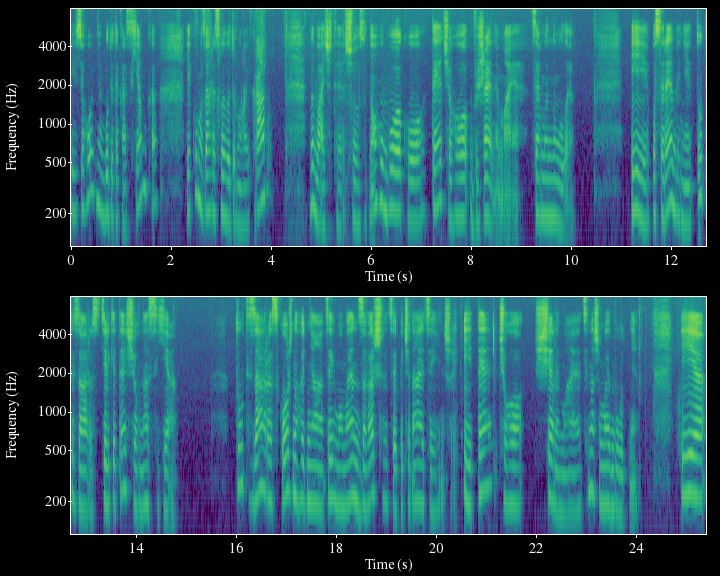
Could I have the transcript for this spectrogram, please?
І сьогодні буде така схемка, яку ми зараз виведемо на екран. Ви бачите, що з одного боку те, чого вже немає, це минуле. І посередині тут і зараз тільки те, що в нас є. Тут і зараз кожного дня цей момент завершується і починається інший. І те, чого ще немає, це наше майбутнє. І е,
